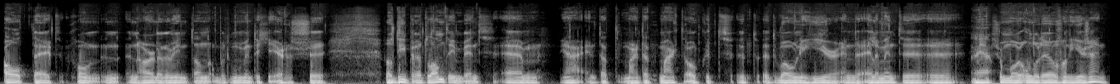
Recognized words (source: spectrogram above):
altijd gewoon een, een hardere wind dan op het moment dat je ergens eh, wat dieper het land in bent. Ehm, ja, en dat, maar dat maakt ook het, het, het wonen hier en de elementen eh, zo'n mooi onderdeel van hier zijn.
